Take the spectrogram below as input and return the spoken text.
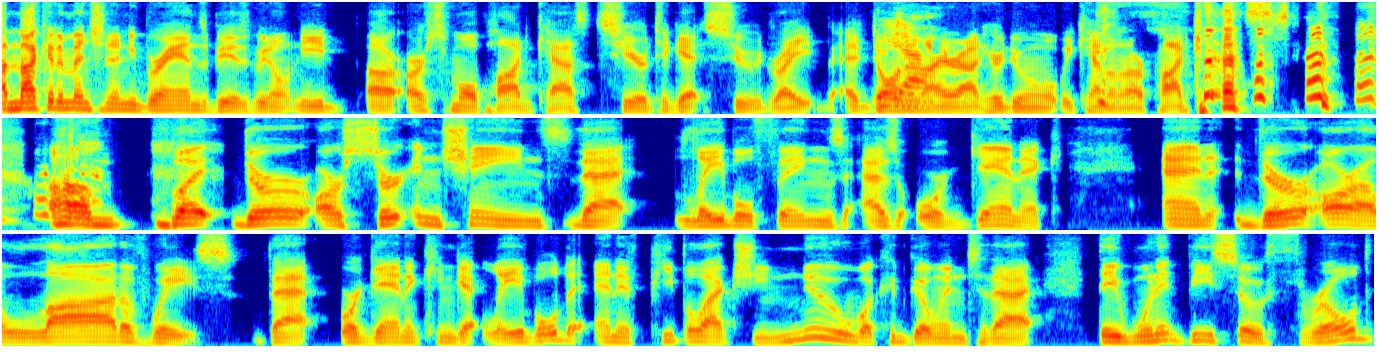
I'm not going to mention any brands because we don't need our, our, small podcasts here to get sued, right? Uh, Dawn yeah. and I are out here doing what we can on our podcast. um, but there are certain chains that label things as organic and there are a lot of ways that organic can get labeled. And if people actually knew what could go into that, they wouldn't be so thrilled.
